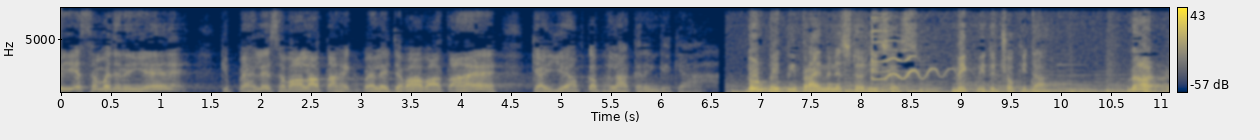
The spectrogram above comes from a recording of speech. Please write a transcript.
ये समझ नहीं है कि पहले सवाल आता है कि पहले जवाब आता है क्या ये आपका भला करेंगे क्या? Don't make me prime minister he says make me the chowkidar. Don't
